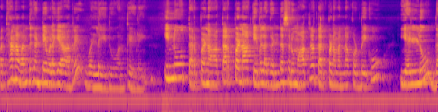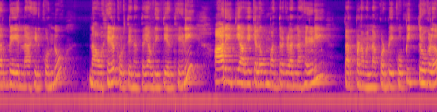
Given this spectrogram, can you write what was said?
ಮಧ್ಯಾಹ್ನ ಒಂದು ಗಂಟೆ ಒಳಗೆ ಆದರೆ ಒಳ್ಳೆಯದು ಅಂಥೇಳಿ ಇನ್ನು ತರ್ಪಣ ತರ್ಪಣ ಕೇವಲ ಗಂಡಸರು ಮಾತ್ರ ತರ್ಪಣವನ್ನು ಕೊಡಬೇಕು. ಎಳ್ಳು, ದರ್ಬೆಯನ್ನು ಹಿಡ್ಕೊಂಡು ನಾವು ಹೇಳ್ಕೊಡ್ತೇನಂತ ಯಾವ ರೀತಿ ಅಂಥೇಳಿ ಆ ರೀತಿಯಾಗಿ ಕೆಲವು ಮಂತ್ರಗಳನ್ನು ಹೇಳಿ ತರ್ಪಣವನ್ನು ಕೊಡಬೇಕು. ಪಿತೃಗಳು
